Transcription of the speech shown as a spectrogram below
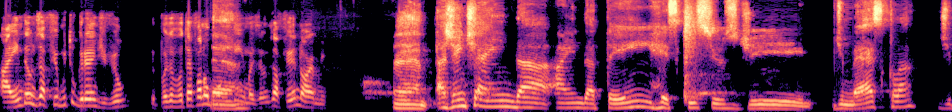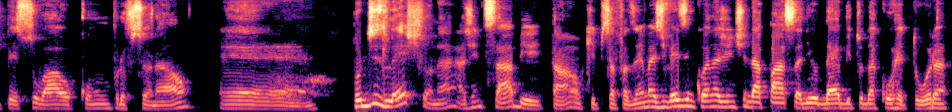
ainda é um desafio muito grande, viu? Depois eu vou até falar um é. pouquinho, mas é um desafio enorme. É, a gente ainda, ainda tem resquícios de, de mescla de pessoal com um profissional é, por desleixo, né? A gente sabe tal o que precisa fazer, mas de vez em quando a gente ainda passa ali o débito da corretora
